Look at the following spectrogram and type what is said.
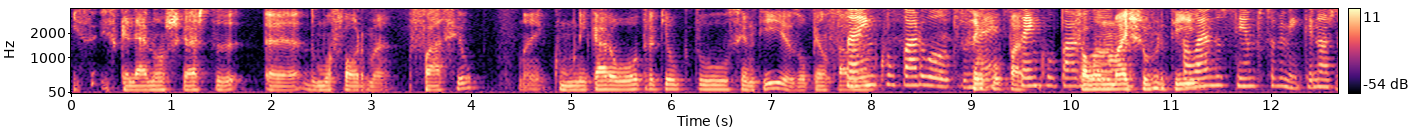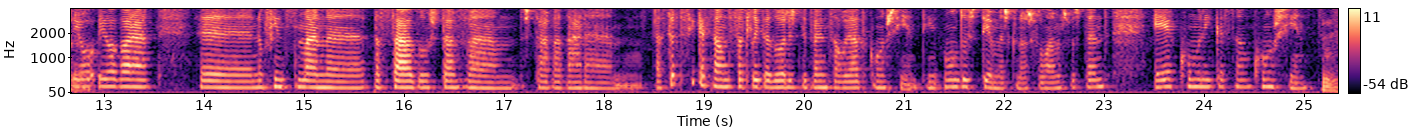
E se, e se calhar não chegaste uh, de uma forma fácil é? comunicar ao outro aquilo que tu sentias ou pensavas. Sem culpar o outro, Sem não é? culpar. Sem culpar o Falando outro. mais sobre ti. Falando sempre sobre mim. Que nós, eu, eu agora, eh, no fim de semana passado, estava, estava a dar a, a certificação de facilitadores de parentalidade consciente. E um dos temas que nós falamos bastante é a comunicação consciente. Hum.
